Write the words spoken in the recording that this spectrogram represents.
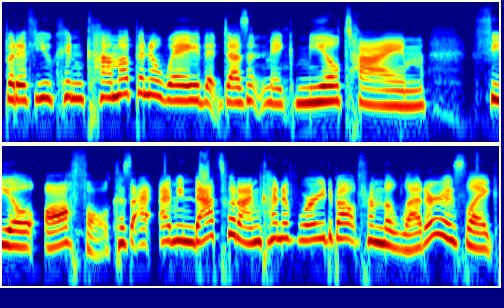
But if you can come up in a way that doesn't make mealtime feel awful. Because I, I mean that's what i'm kind of worried about from the letter is like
